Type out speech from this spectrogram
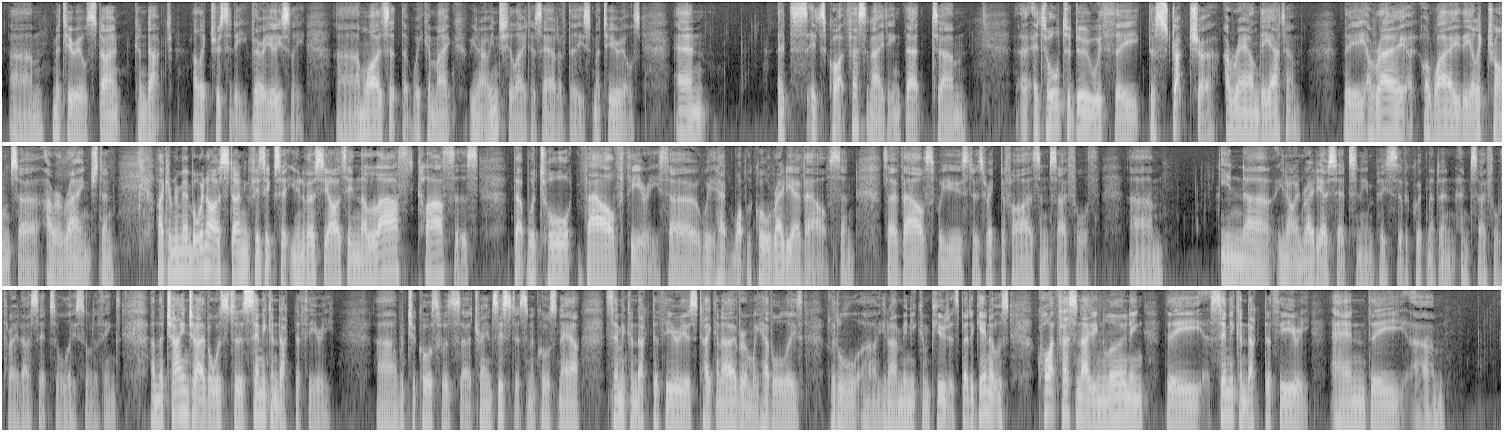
um, materials don't conduct electricity very easily? Uh, and why is it that we can make you know insulators out of these materials? And it's it's quite fascinating that um, uh, it's all to do with the the structure around the atom, the array, a way the electrons are, are arranged. And I can remember when I was studying physics at university, I was in the last classes that were taught valve theory. So we had what we call radio valves, and so valves were used as rectifiers and so forth. Um, in uh, you know in radio sets and in pieces of equipment and, and so forth, radar sets, all these sort of things. And the changeover was to semiconductor theory uh, which of course was uh, transistors. And of course now semiconductor theory has taken over and we have all these little, uh, you know, mini computers. But again, it was quite fascinating learning the semiconductor theory and the um,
